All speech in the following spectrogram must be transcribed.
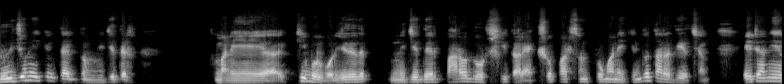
দুইজনেই কিন্তু একদম নিজেদের মানে কি বলব, নিজেদের নিজেদের পারদর্শী পারদর্শিতার একশো পার্সেন্ট প্রমাণই কিন্তু তারা দিয়েছেন। এটা নিয়ে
